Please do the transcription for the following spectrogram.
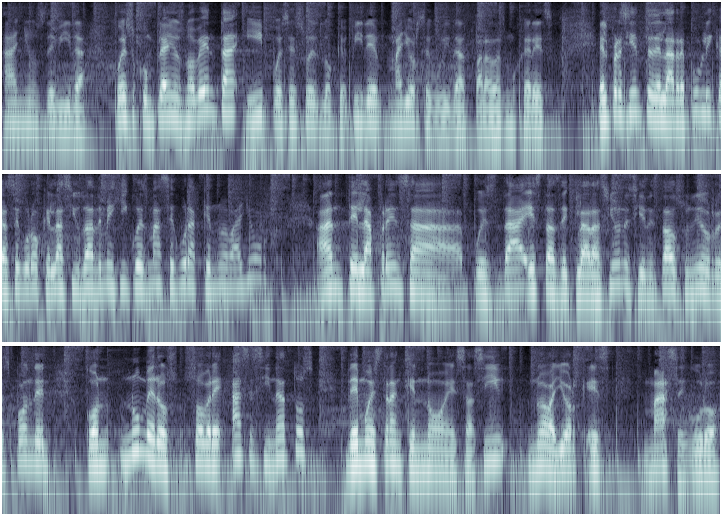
años de vida. Fue su cumpleaños 90 y pues eso es lo que pide mayor seguridad para las mujeres. El presidente de la República aseguró que la Ciudad de México es más segura que Nueva York. ante la prensa pues da estas declaraciones y en Estados Unidos responden con números sobre asesinatos, demuestran que no es así. Nueva York es más seguro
